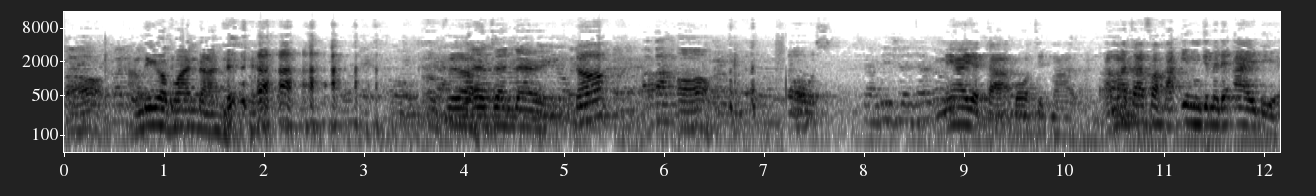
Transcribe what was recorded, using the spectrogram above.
Oh. And big up one Dan. Legendary. No? Oh. house. Me and you talk about it, man. A matter of fact, him give me the idea.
